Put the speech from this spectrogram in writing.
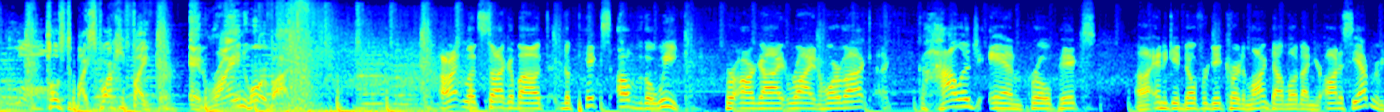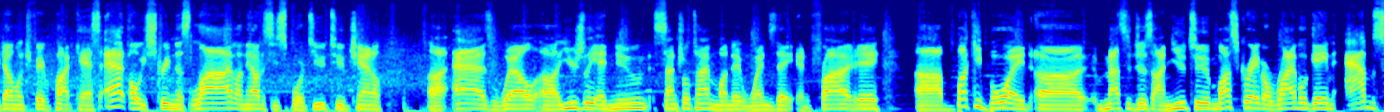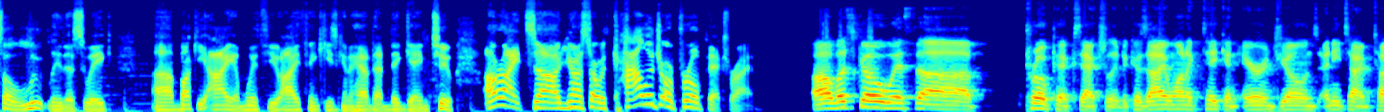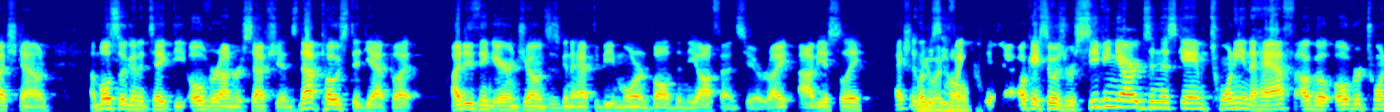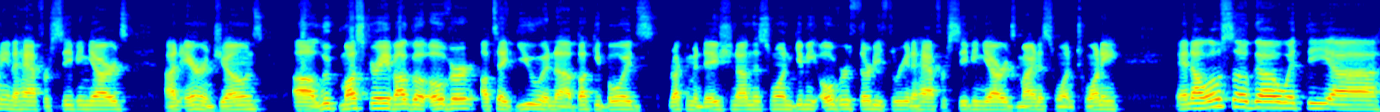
Long. Hosted by Sparky Fifer and Ryan Horvat. All right, let's talk about the picks of the week for our guy Ryan Horvat, college and pro picks. Uh, and again, don't forget Curd and Long. Download on your Audacy app. If you download your favorite podcast app, always stream this live on the Audacy Sports YouTube channel uh, as well. Uh, usually at noon Central Time, Monday, Wednesday, and Friday. Uh, Bucky Boyd uh, messages on YouTube. Musgrave, a rival game, absolutely this week. Uh, Bucky, I am with you. I think he's going to have that big game too. All right, so you want to start with college or pro picks, Ryan? Uh, let's go with uh, pro picks actually, because I want to take an Aaron Jones anytime touchdown. I'm also going to take the over on receptions, not posted yet, but I do think Aaron Jones is going to have to be more involved in the offense here, right? Obviously. Actually, let We me see if I can get that. Okay, so his receiving yards in this game, 20 and a half. I'll go over 20 and a half receiving yards on Aaron Jones. Uh, Luke Musgrave, I'll go over. I'll take you and uh, Bucky Boyd's recommendation on this one. Give me over 33 and a half receiving yards, minus 120. And I'll also go with the, uh,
